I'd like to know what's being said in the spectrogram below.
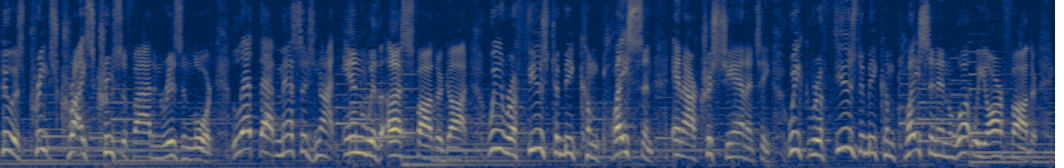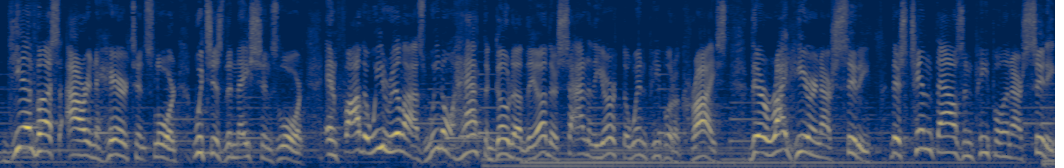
who has preached Christ crucified and risen, Lord. Let that message not end with us, Father God. We refuse to be complacent in our Christianity. We refuse to be complacent in what we are, Father. Give us our inheritance, Lord. Lord, which is the nation's Lord. And Father, we realize we don't have to go to the other side of the earth to win people to Christ. They're right here in our city. There's 10,000 people in our city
